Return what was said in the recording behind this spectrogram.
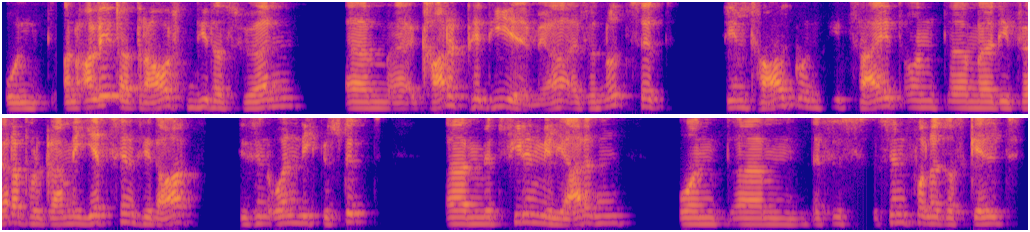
Und an alle da draußen, die das hören, ähm, äh, Carpe diem, ja, also nutzet den Tag und die Zeit und ähm, die Förderprogramme. Jetzt sind sie da, die sind ordentlich bestückt ähm, mit vielen Milliarden und ähm, es ist sinnvoller, das Geld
